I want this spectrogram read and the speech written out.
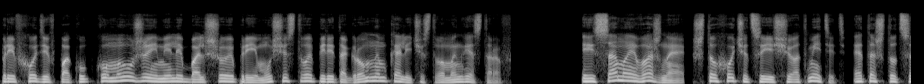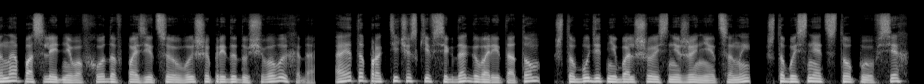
при входе в покупку мы уже имели большое преимущество перед огромным количеством инвесторов. И самое важное, что хочется еще отметить, это что цена последнего входа в позицию выше предыдущего выхода, а это практически всегда говорит о том, что будет небольшое снижение цены, чтобы снять стопы у всех,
